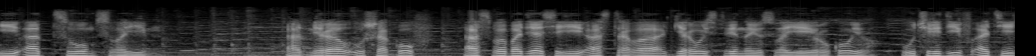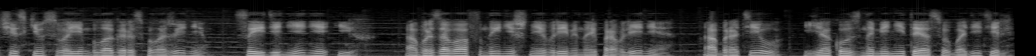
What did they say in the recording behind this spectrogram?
и отцом своим. Адмирал Ушаков, освободя сии острова геройственную своей рукою, учредив отеческим своим благорасположением соединение их, образовав нынешнее временное правление, обратил, яко знаменитый освободитель,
